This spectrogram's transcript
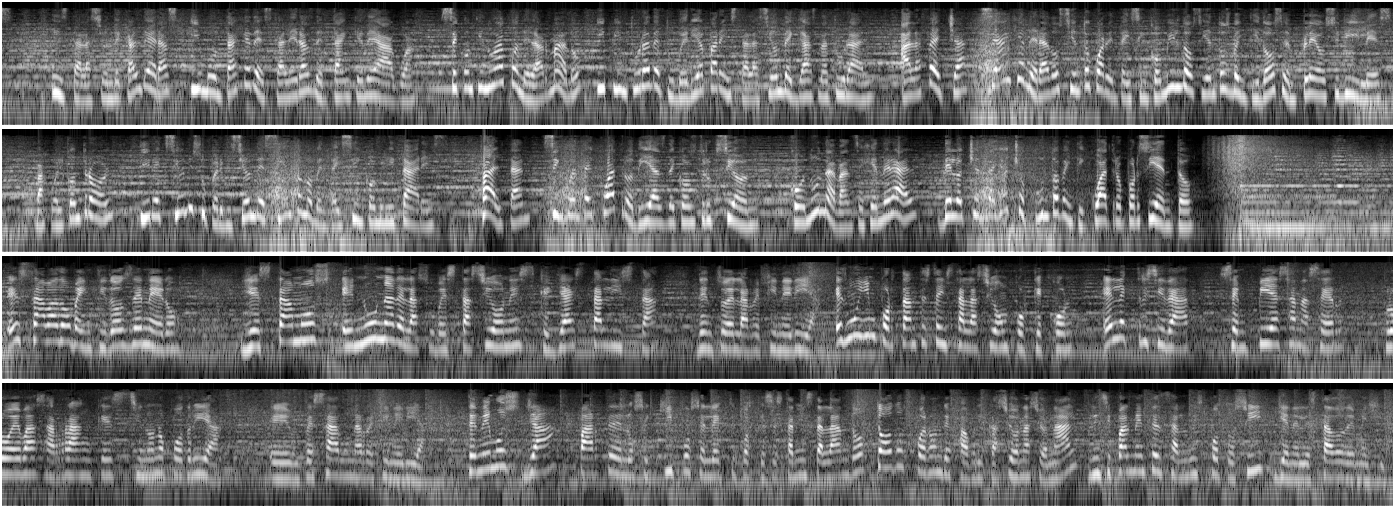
instalación de calderas y montaje de escaleras de tanque de agua. Se continúa con el armado y pintura de tubería para instalación de gas natural. A la fecha, se han generado 145.222 empleos civiles, bajo el control, dirección y supervisión de 195 militares. Faltan 54 días de construcción, con un avance general del 88.24%. Es sábado 22 de enero y estamos en una de las subestaciones que ya está lista dentro de la refinería. Es muy importante esta instalación porque con electricidad se empiezan a hacer pruebas, arranques, si no, no podría eh, empezar una refinería. Tenemos ya parte de los equipos eléctricos que se están instalando, todos fueron de fabricación nacional, principalmente en San Luis Potosí y en el Estado de México.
